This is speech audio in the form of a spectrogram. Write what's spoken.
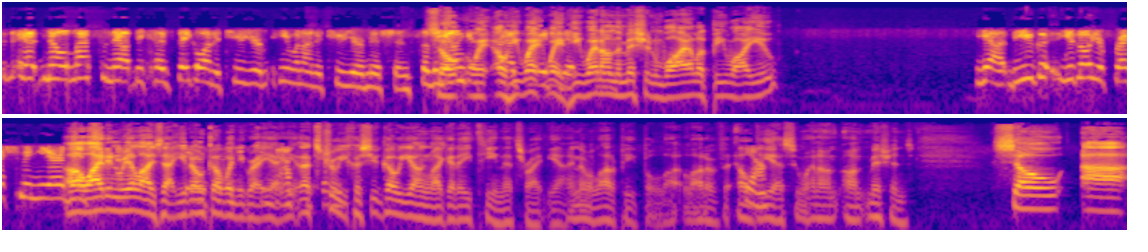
no, less than that because they go on a two year. He went on a two year mission. So the so, youngest. wait, oh, he went. Wait, he went on the mission while at BYU. Yeah, you go. You go your freshman year. Oh, I didn't realize that. You don't go when you grad. Yeah, That's yeah, that's true because you go young, like at 18. That's right. Yeah, I know a lot of people, a lot, a lot of LDS who went on on missions. So, uh,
